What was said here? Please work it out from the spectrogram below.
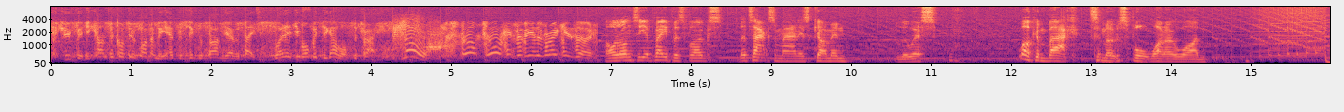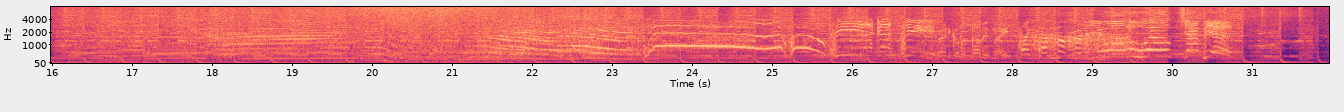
so stupid. He comes across in front of me every single time he overtakes. Where does he want me to go off the track? No! Stop talking to me in the braking zone! Hold on to your papers, folks. The tax man is coming. Lewis. Welcome back to Motorsport 101. Sì, ragazzi!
